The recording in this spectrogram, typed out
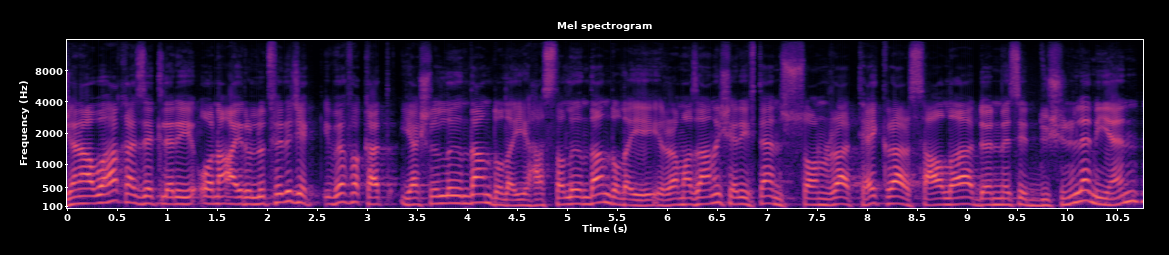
Cenab-ı Hak Hazretleri ona ayrı lütfedecek ve fakat yaşlılığından dolayı, hastalığından dolayı Ramazan-ı Şerif'ten sonra tekrar sağlığa dönmesi düşünülemeyen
